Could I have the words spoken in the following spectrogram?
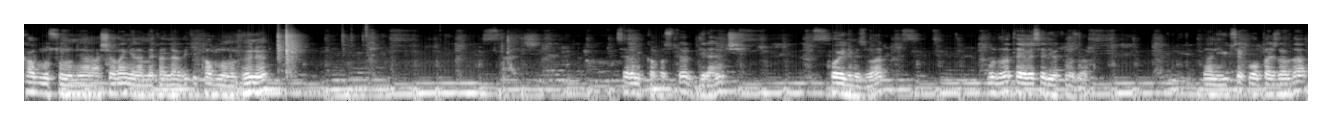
kablosunun yani aşağıdan gelen metallerdeki kablonun önü seramik kapasitör, direnç, coil'imiz var. Burada da TVS diyotumuz var. Yani yüksek voltajlarda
